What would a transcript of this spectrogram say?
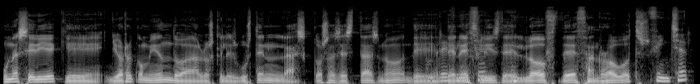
Una serie que yo recomiendo a los que les gusten las cosas estas, ¿no? De, Hombre, de Netflix, de Love, Death and Robots. Fincher,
